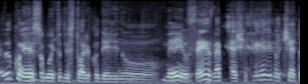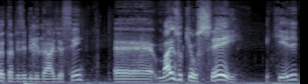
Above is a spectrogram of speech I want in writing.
Eu não conheço muito do histórico dele no, Nem eu. no Saints, né? Porque acho que ele não tinha tanta visibilidade assim. É, mas o que eu sei é que ele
